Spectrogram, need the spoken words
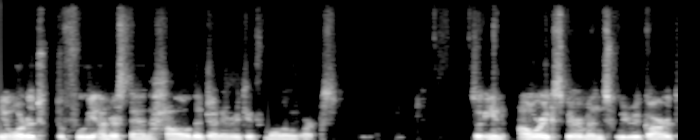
in order to, fully understand how the generative model works. So in our experiments, we regard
